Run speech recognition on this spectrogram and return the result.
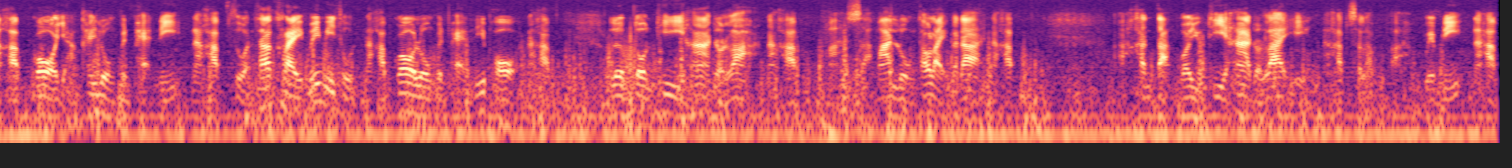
นะครับ ก็อยากให้ลงเป็นแผนนี้นะครับ ส่วนถ้าใครไม่มีทุนนะครับ ก็ลงเป็นแผนนี้พอนะครับ เริ่มต้นที่ 5 ดอลลาร์นะครับสามารถลงเท่าไหร่ก็ได้นะครับ ขั้นต่ำก็อยู่ที่ 5 ดอลลาร์เองนะครับสำหรับเว็บนี้นะครับ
